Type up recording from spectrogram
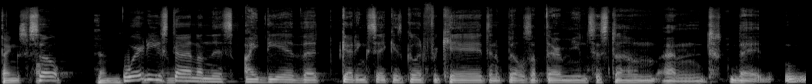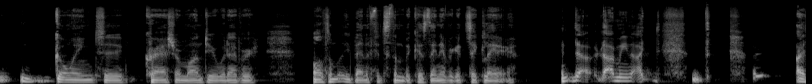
things. So. Um, Where do you stand on this idea that getting sick is good for kids and it builds up their immune system and they going to crèche or Monty or whatever ultimately benefits them because they never get sick later? I mean, I, I,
